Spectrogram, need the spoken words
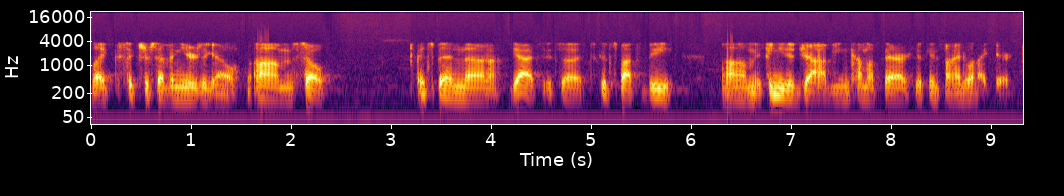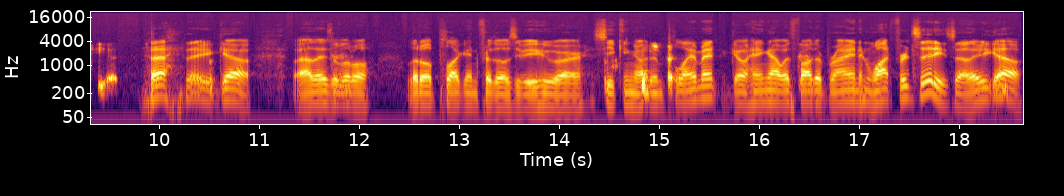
like six or seven years ago. Um, so it's been uh, yeah, it's, it's a it's a good spot to be. Um, if you need a job, you can come up there. You can find one. I guarantee it. there you go. Well, there's a little little plug in for those of you who are seeking out employment. Go hang out with Father Brian in Watford City. So there you go.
